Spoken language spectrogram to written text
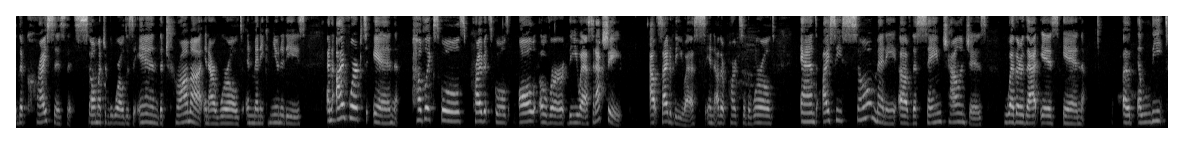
the crisis that so much of the world is in, the trauma in our world in many communities. And I've worked in public schools, private schools all over the US and actually outside of the US in other parts of the world. And I see so many of the same challenges, whether that is in an elite,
